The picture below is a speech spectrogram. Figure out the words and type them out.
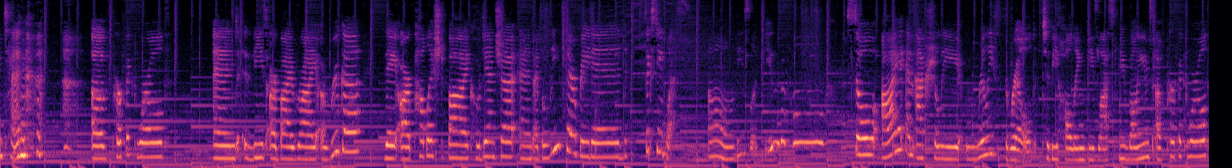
volume 10 of Perfect World and these are by Rie Aruga. They are published by Kodansha and I believe they're rated 16 plus. Oh, these look beautiful. So I am actually really thrilled to be hauling these last few volumes of Perfect World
